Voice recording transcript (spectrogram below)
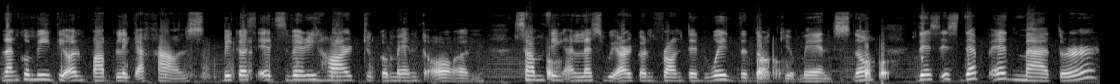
Ng Committee on Public Accounts because it's very hard to comment on something unless we are confronted with the documents, no? This is DepEd matter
